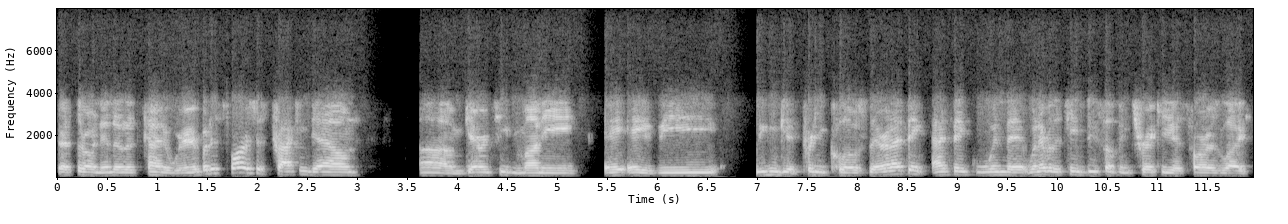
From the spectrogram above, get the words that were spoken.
they're throwing into that's kind of weird. But as far as just tracking down um, guaranteed money, AAV, we can get pretty close there. And I think I think when they whenever the teams do something tricky as far as like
